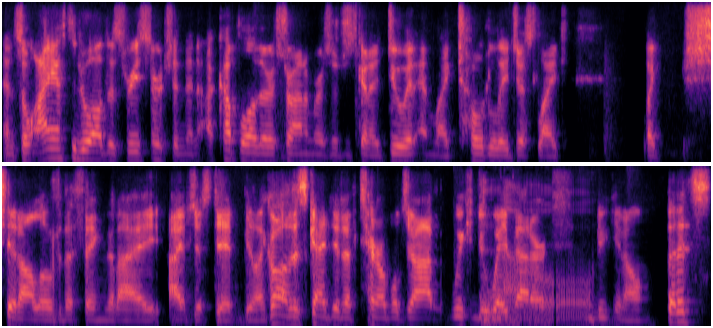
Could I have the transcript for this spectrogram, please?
And so I have to do all this research and then a couple other astronomers are just going to do it and like totally just like like shit all over the thing that I I just did. Be like, "Oh, this guy did a terrible job. We can do way better." You know. But it's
